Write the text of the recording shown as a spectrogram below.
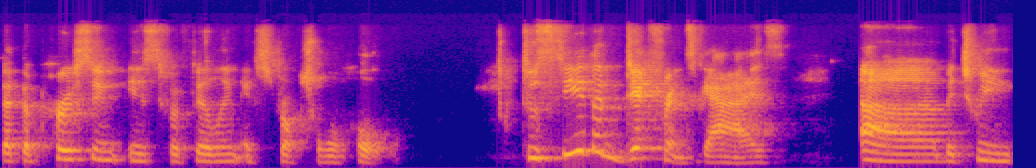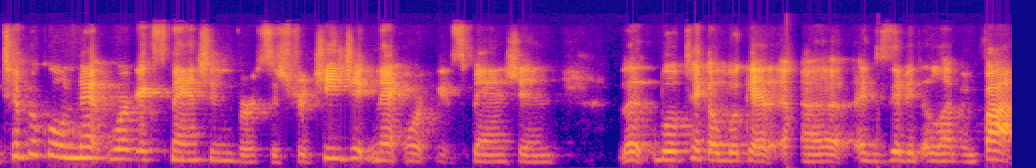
that the person is fulfilling a structural hole. To see the difference, guys, uh, between typical network expansion versus strategic network expansion, let, we'll take a look at uh, Exhibit 11.5.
